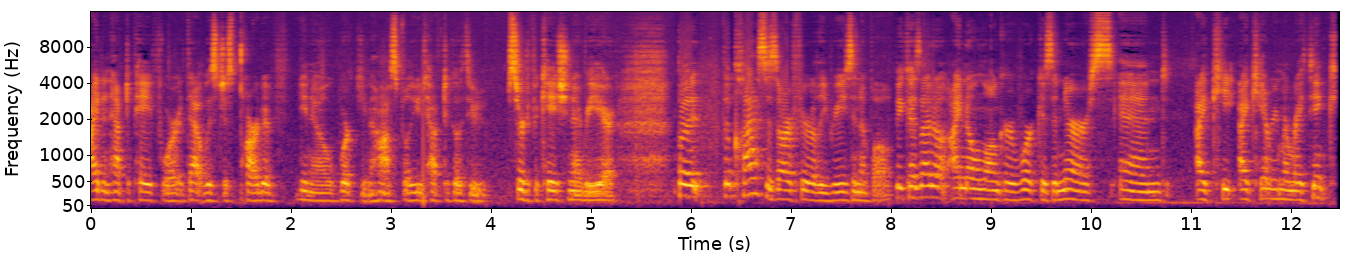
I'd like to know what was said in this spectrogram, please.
I didn't have to pay for it. That was just part of, you know, working in the hospital. You'd have to go through certification every year. But the classes are fairly reasonable because I don't I no longer work as a nurse and I keep, I can't remember. I think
